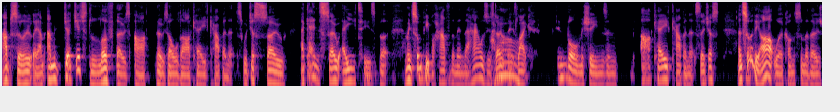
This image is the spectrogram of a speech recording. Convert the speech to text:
Absolutely. I'm, I'm j- just love those ar- those old arcade cabinets. We're just so again so 80s, but I mean some people have them in their houses, I don't they? It's know. like pinball machines and arcade cabinets. They're just and some of the artwork on some of those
